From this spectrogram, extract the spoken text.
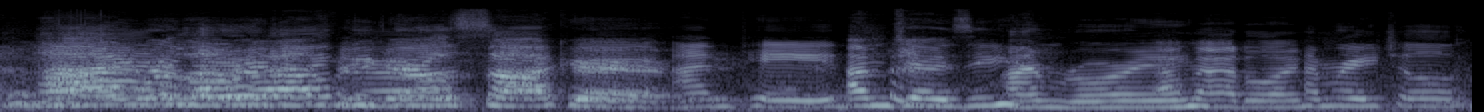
Hi, we're Lower Dauphin Girls Soccer. I'm Paige. I'm Josie. I'm Rory. I'm Madeline. I'm Rachel.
